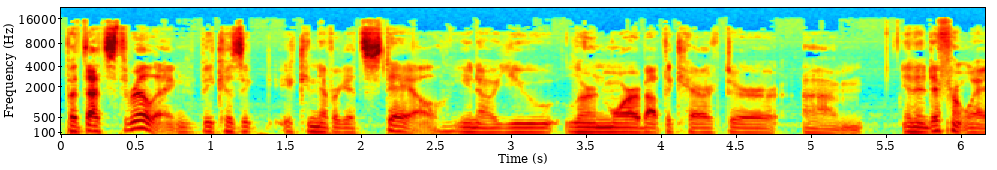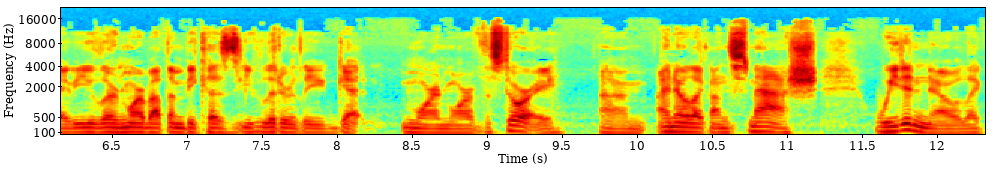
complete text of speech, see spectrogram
but that's thrilling because it, it can never get stale. You know, you learn more about the character um, in a different way. You learn more about them because you literally get more and more of the story. Um, I know, like on Smash, we didn't know like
